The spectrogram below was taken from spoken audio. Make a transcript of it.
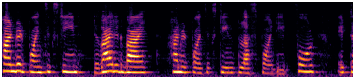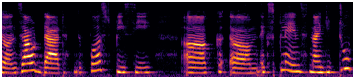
100.16 divided by 100.16 plus 0.84, it turns out that the first PC uh, um, explains 92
